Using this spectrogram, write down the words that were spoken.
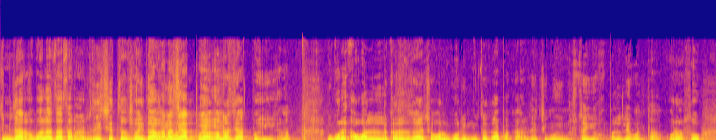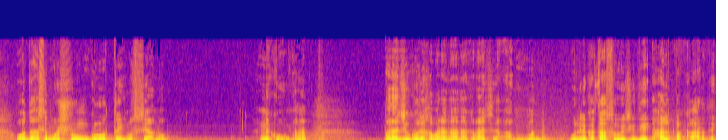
زمیدار خو بل تا ته راځي چې ته وای دا غنه زیات پوي غنه زیات پوي کنه ګوره اول کده دا چې اول ګوري موږ ته دا پکار دي چې موږ نوستي خپل لیول ته ورسو او دا سه مشروم ګروت ته نوستيانو نه کوو کنه بل چې ګوره خبره دا ده کنه چې امن ګوره کتا سوې چې دې حل پکار دی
